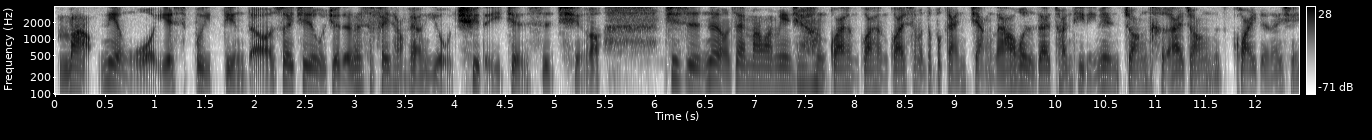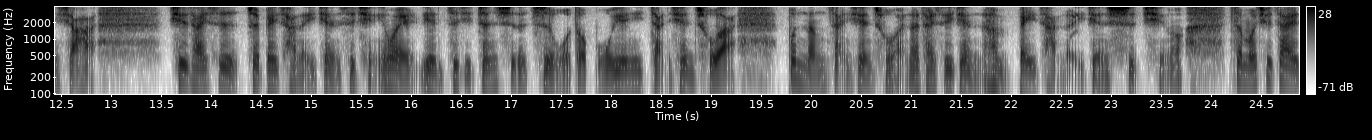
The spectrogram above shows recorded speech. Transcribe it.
骂念我，也是不一定的哦。所以其实我觉得那是非常非常有趣的一件事情哦。其实那种在妈妈面前很乖很乖很乖，什么都不敢讲，然后或者在团体里面装可爱装乖的那群小孩。其实才是最悲惨的一件事情，因为连自己真实的自我都不愿意展现出来，不能展现出来，那才是一件很悲惨的一件事情哦。怎么去在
